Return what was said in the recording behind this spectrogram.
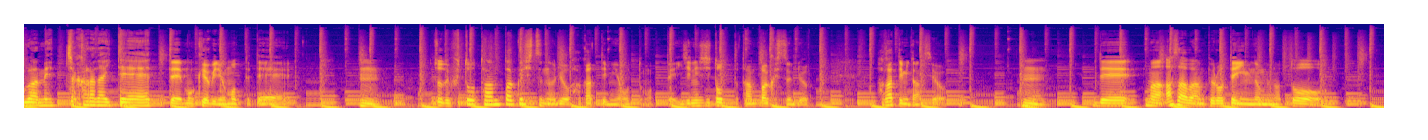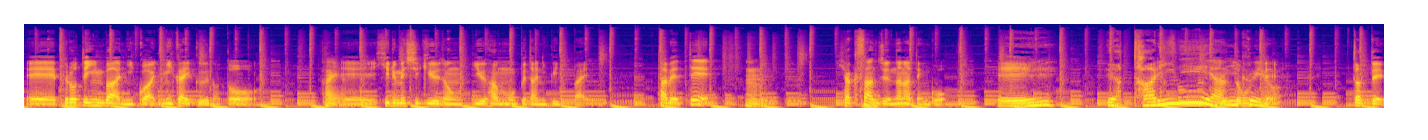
うわめっちゃ体痛えって木曜日に思っててうん。ちょっとふとタンパク質の量測ってみようと思って1日取ったタンパク質の量測ってみたんですよ。うん。で、まあ、朝晩プロテイン飲むのと、えープロテインバー 2, 個2回食うのと、はい、えー昼飯牛丼夕飯も豚肉1杯食べてうん。137.5ええいや足りねえやんと思って。そんなだって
